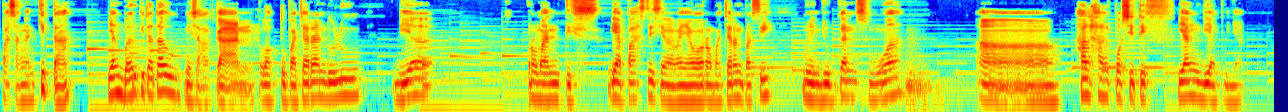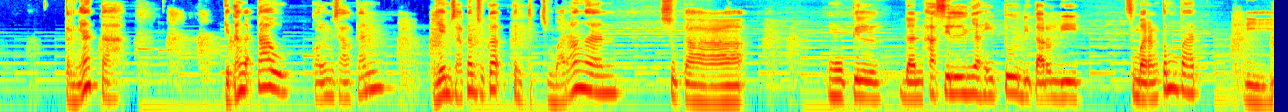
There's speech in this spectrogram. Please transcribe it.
pasangan kita yang baru kita tahu. Misalkan waktu pacaran dulu dia romantis. Ya pasti sih namanya orang pacaran pasti menunjukkan semua uh, hal-hal uh, positif yang dia punya. Ternyata kita nggak tahu kalau misalkan dia misalkan suka kentut sembarangan, suka ngupil dan hasilnya itu ditaruh di sembarang tempat di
